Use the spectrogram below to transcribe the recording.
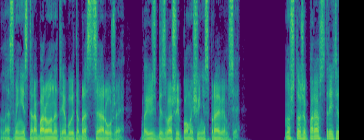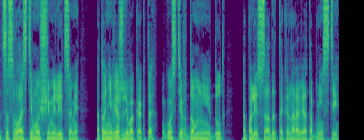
«У нас министр обороны требует образцы оружия. Боюсь, без вашей помощи не справимся». Ну что же, пора встретиться с властимущими лицами, а то невежливо как-то, гости в дом не идут, а палисады так и норовят обнести.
